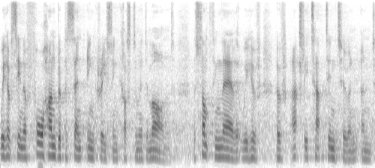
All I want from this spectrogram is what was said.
we have seen a 400% increase in customer demand. There's something there that we have, have actually tapped into and, and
